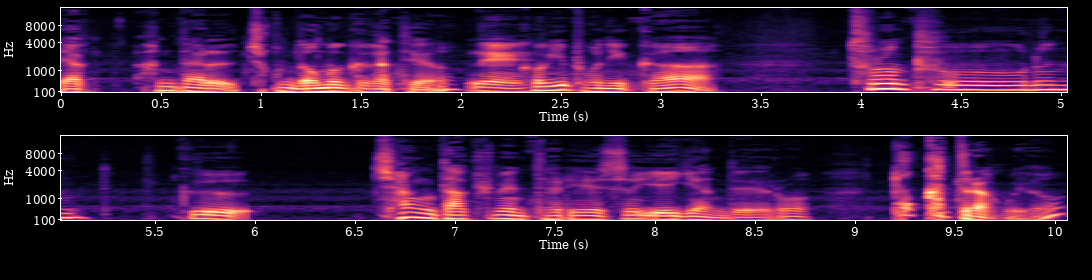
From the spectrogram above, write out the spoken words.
약한 달 조금 넘은 것 같아요. 네. 거기 보니까 트럼프는 그 창 다큐멘터리에서 얘기한 대로 똑같더라고요.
